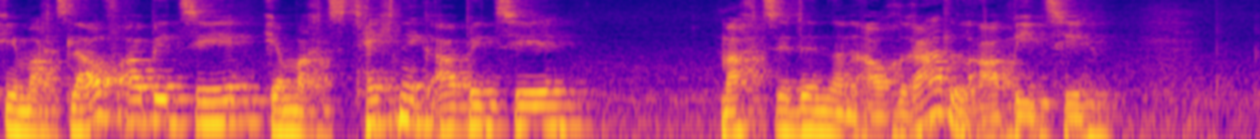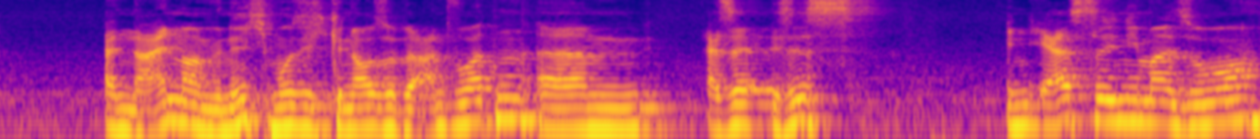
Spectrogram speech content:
Ihr macht Lauf ABC, ihr macht Technik ABC. Macht ihr denn dann auch Radl ABC? Äh, nein, machen wir nicht, muss ich genauso beantworten. Ähm, also es ist in erster Linie mal so,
